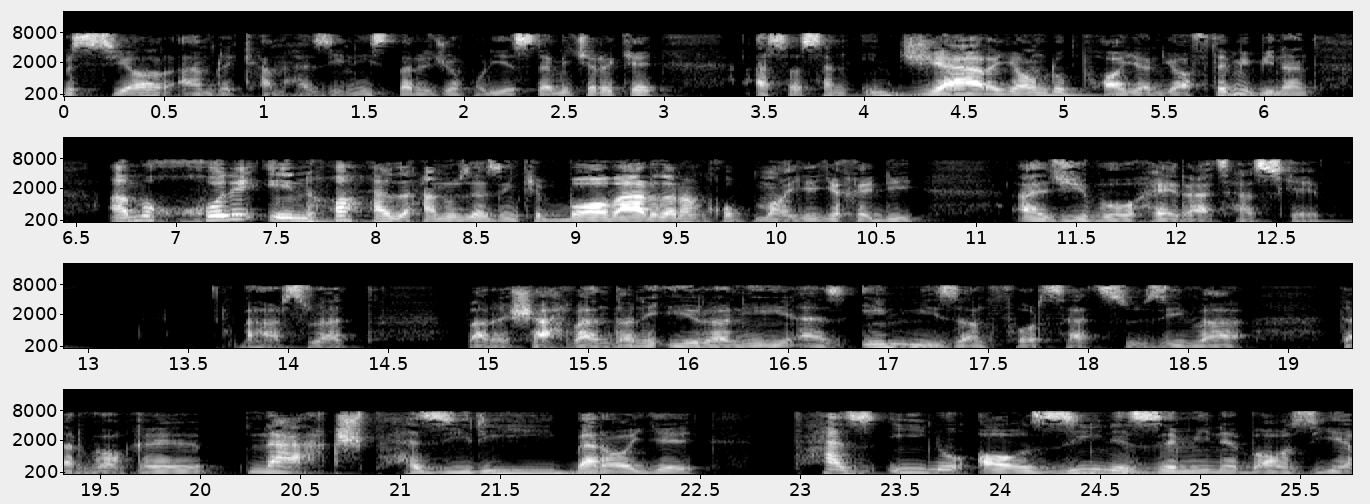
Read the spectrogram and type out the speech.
بسیار امر کم هزینه است برای جمهوری اسلامی چرا که اساسا این جریان رو پایان یافته می‌بینند. اما خود اینها هنوز از اینکه باور دارن خب مایه خیلی عجیب و حیرت هست که به صورت برای شهروندان ایرانی از این میزان فرصت سوزی و در واقع نقش پذیری برای تزیین و آزین زمین بازی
